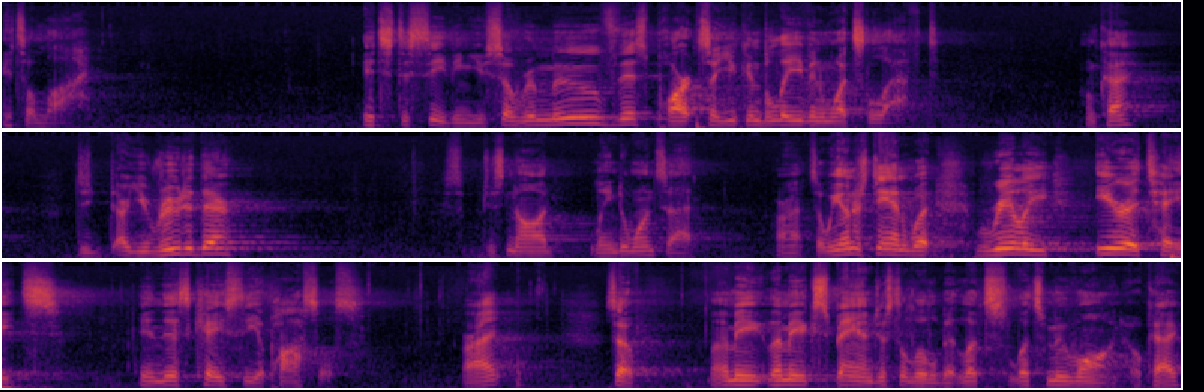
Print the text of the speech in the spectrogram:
It's a lie. It's deceiving you. So remove this part so you can believe in what's left. Okay? Are you rooted there? Just nod, lean to one side. All right? So we understand what really irritates, in this case, the apostles. All right? So let me, let me expand just a little bit. Let's, let's move on, okay?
